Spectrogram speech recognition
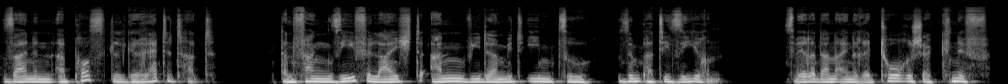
seinen Apostel gerettet hat, dann fangen Sie vielleicht an, wieder mit ihm zu sympathisieren. Es wäre dann ein rhetorischer Kniff.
